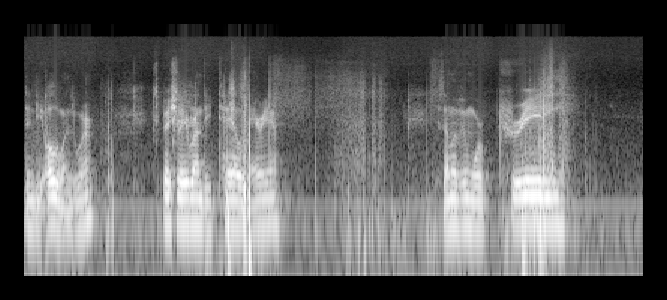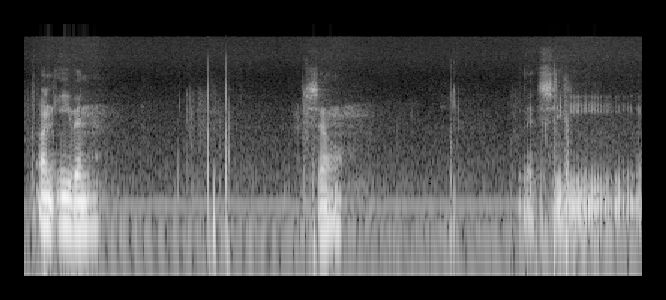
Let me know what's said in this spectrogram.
than the old ones were especially around the tail area. Some of them were pretty uneven. So see.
